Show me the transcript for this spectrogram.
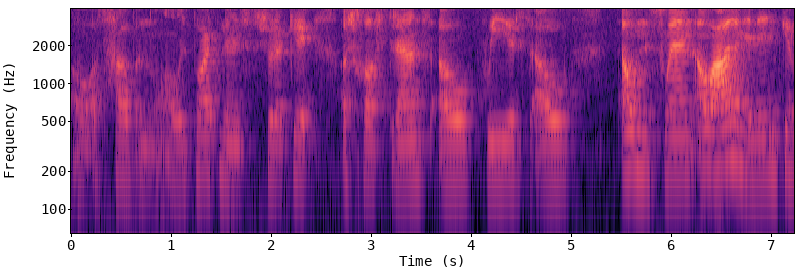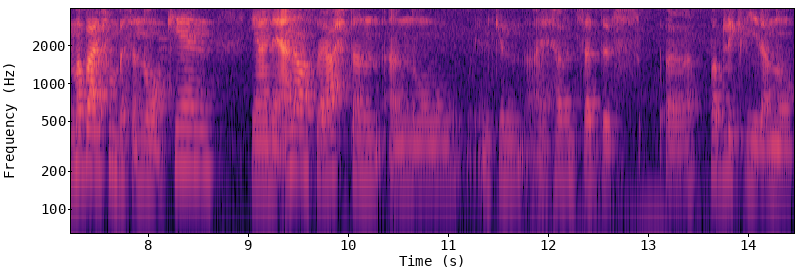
أو أصحاب إنه أو ال partners شركاء أشخاص trans أو queers أو أو نسوان أو عالم اللي يمكن ما بعرفهم بس إنه كان يعني أنا صراحة إنه يمكن I haven't said this uh, publicly لأنه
